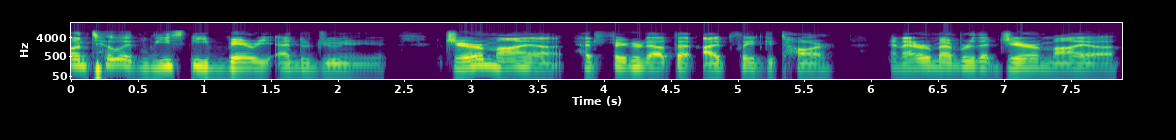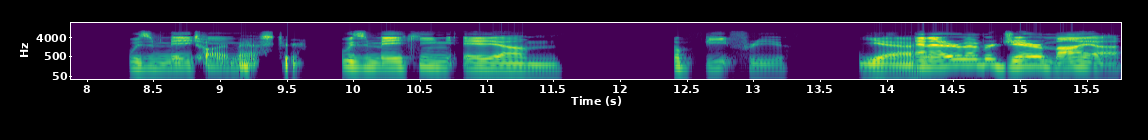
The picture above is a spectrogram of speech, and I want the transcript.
until at least the very end of junior year. Jeremiah had figured out that I played guitar, and I remember that Jeremiah was making guitar master. was making a um a beat for you. Yeah, And I remember Jeremiah.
